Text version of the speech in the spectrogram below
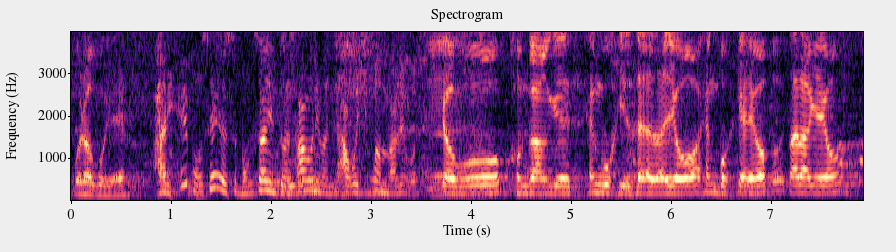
뭐라고 해? 아니 해보세요. 목사님도 사모님한테 하고 싶은 말 해보세요. 여보 건강하게 행복히 살아요. 행복해요. 사랑해요.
